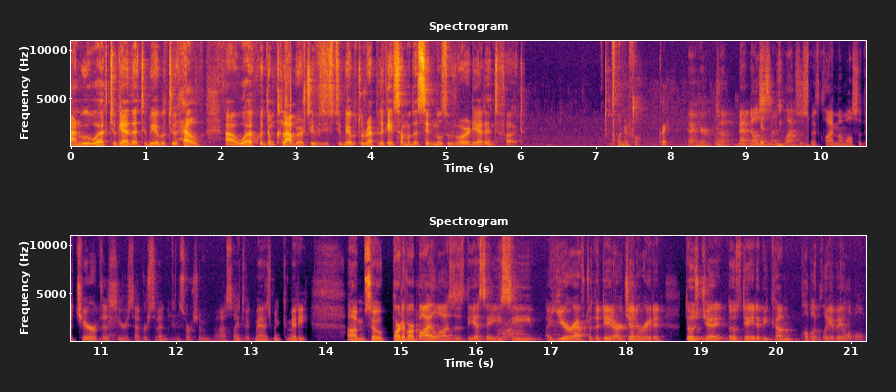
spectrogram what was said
and we work together to be able to help uh, work with them collaboratively to be able to replicate some of the signals we've already identified. Wonderful. Back here, uh, Matt Nelson, I'm GlaxoSmithKline. I'm also the chair of the Serious Adverse Event Consortium uh, Scientific Management Committee. Um, So part of our bylaws is the SAEC, a year after the data are generated, those, those data become publicly available.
